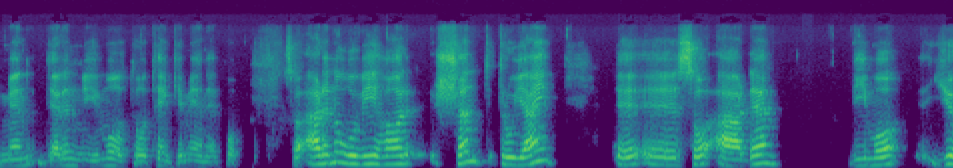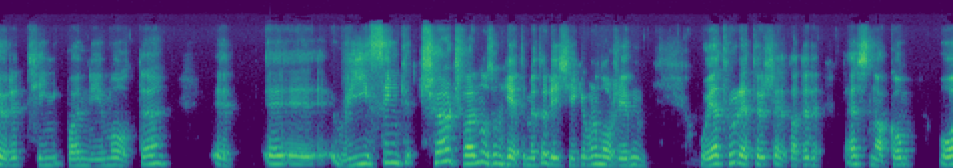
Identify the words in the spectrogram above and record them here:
Men det er en ny måte å tenke menighet på. Så er det noe vi har skjønt, tror jeg, eh, eh, så er det Vi må gjøre ting på en ny måte. Eh, Rethink Church var det noe som het i Metodistkirken for noen år siden. Og jeg tror rett og slett at det er snakk om å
